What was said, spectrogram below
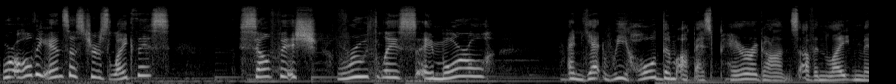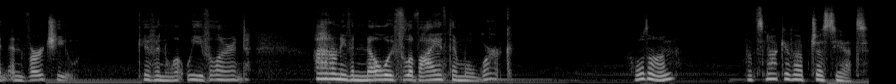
Were all the ancestors like this? Selfish, ruthless, immoral? And yet we hold them up as paragons of enlightenment and virtue. Given what we've learned, I don't even know if Leviathan will work. Hold on. Let's not give up just yet.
